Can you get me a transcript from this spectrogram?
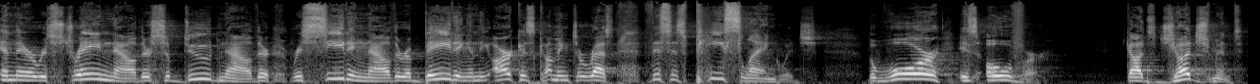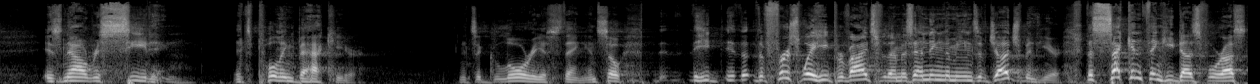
and they're restrained now. They're subdued now. They're receding now. They're abating, and the ark is coming to rest. This is peace language. The war is over. God's judgment is now receding, it's pulling back here. It's a glorious thing. And so, he, the first way he provides for them is ending the means of judgment here. The second thing he does for us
